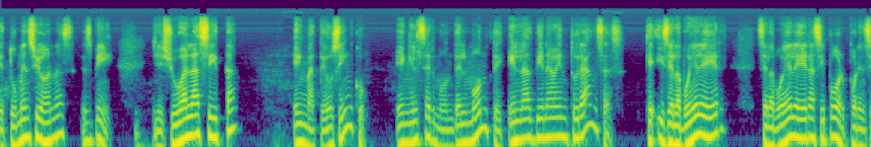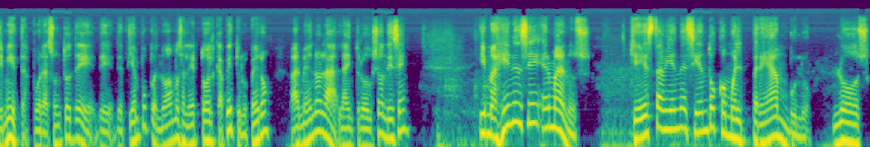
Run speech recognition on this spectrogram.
que tú mencionas es mi, Yeshua la cita en Mateo 5, en el Sermón del Monte, en las bienaventuranzas, que, y se las voy a leer, se las voy a leer así por, por encimita, por asuntos de, tiempo, pues no vamos a leer todo el capítulo, pero al menos la, la introducción dice, Imagínense, hermanos, que esta viene siendo como el preámbulo, los,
